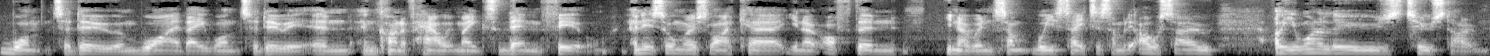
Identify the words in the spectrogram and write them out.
want to do and why they want to do it and, and kind of how it makes them feel. And it's almost like uh, you know often you know when some we say to somebody oh so oh you want to lose two stone?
